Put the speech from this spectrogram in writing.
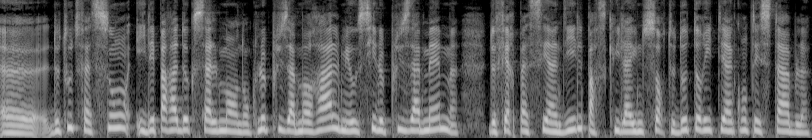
de toute façon, il est paradoxalement donc le plus amoral, mais aussi le plus à même de faire passer un deal parce qu'il a une sorte d'autorité incontestable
